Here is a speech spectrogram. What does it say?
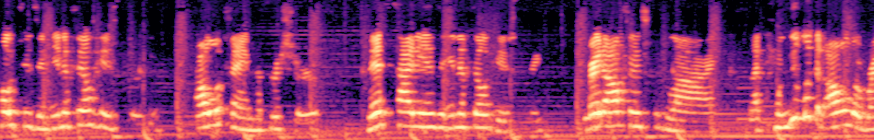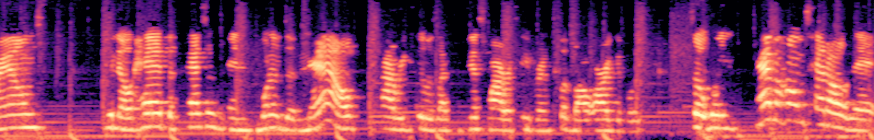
coaches in NFL history, Hall of Famer for sure, best tight ends in NFL history, great offensive line. Like when you look at all the rounds, you know, had the fastest and one of the now Tyreek Hill is like the best wide receiver in football, arguably. So when Pat Mahomes had all that,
